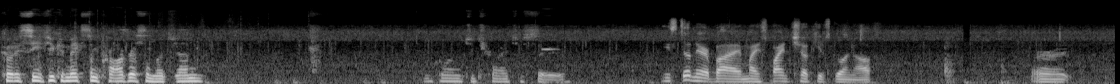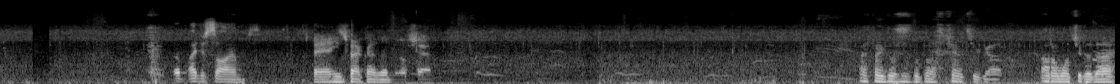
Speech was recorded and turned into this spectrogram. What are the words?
Cody, see if you can make some progress on the gen. I'm going to try to save. He's still nearby. My Spine Chill keeps going off. Alright. Oh, I just saw him. Yeah, he's back by the middle shaft. I think this is the best chance you got. I don't want you to die.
